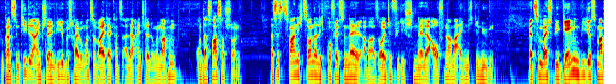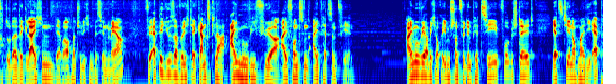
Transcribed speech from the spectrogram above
Du kannst den Titel einstellen, Videobeschreibung und so weiter, kannst alle Einstellungen machen und das war's auch schon. Das ist zwar nicht sonderlich professionell, aber sollte für die schnelle Aufnahme eigentlich genügen. Wer zum Beispiel Gaming-Videos macht oder dergleichen, der braucht natürlich ein bisschen mehr. Für Apple-User würde ich dir ganz klar iMovie für iPhones und iPads empfehlen iMovie habe ich auch eben schon für den PC vorgestellt. Jetzt hier nochmal die App,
